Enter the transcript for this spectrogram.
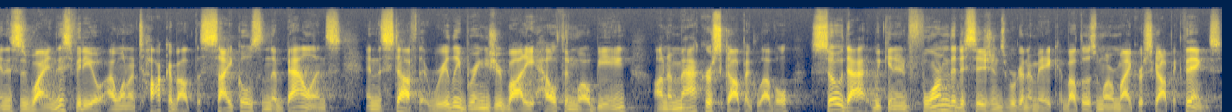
And this is why in this video, I wanna talk about the cycles and the balance and the stuff that really brings your body health and well-being on a macroscopic level so that we can inform the decisions we're gonna make about those more microscopic things.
